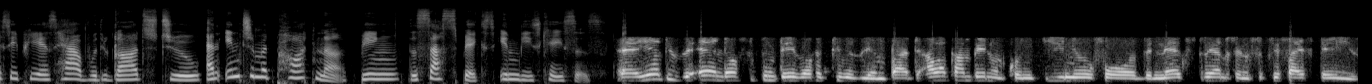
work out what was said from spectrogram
SAPS have with regards to an intimate partner being the suspects in these cases? Uh, yes, it's the end of 16 days of activism, but our campaign will continue for the next 365 days.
